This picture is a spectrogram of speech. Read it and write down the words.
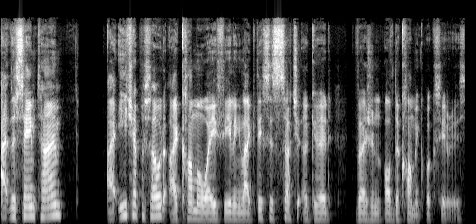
At the same time, each episode, I come away feeling like this is such a good version of the comic book series.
